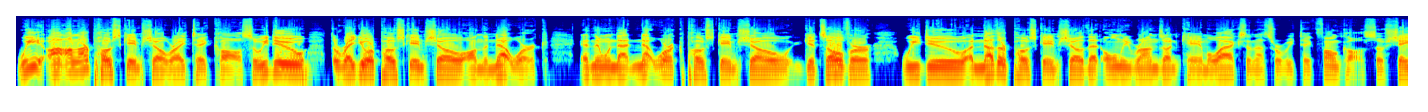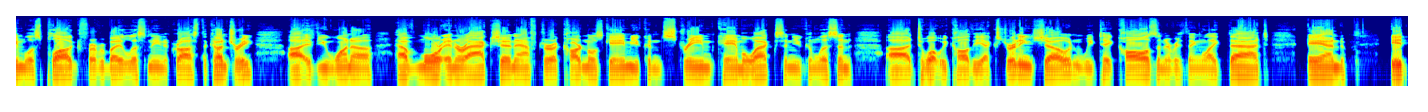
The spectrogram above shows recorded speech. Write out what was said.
we on our post game show where I take calls. So we do the regular post game show on the network, and then when that network post game show gets over, we do another post game show that only runs on KMOX, and that's where we take phone calls. So shameless plug for everybody listening across the country. Uh, if you want to have more interaction after a Cardinals game, you can stream KMOX and you can listen uh, to what we call the extra innings show, and we take calls and everything like that and it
